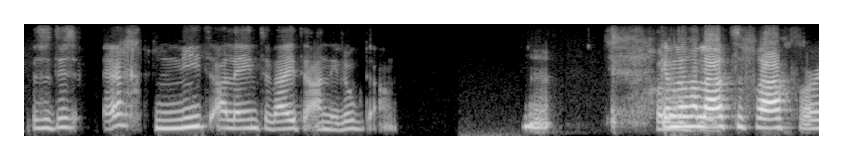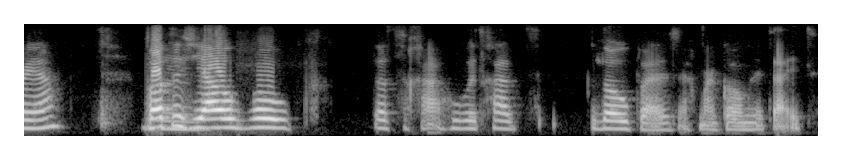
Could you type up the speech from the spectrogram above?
Dus het is echt niet alleen te wijten aan die lockdown. Ja. Ik heb nog een laatste vraag voor je. Wat is hmm. jouw hoop dat ze gaan, hoe het gaat lopen, zeg maar, komende tijd?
